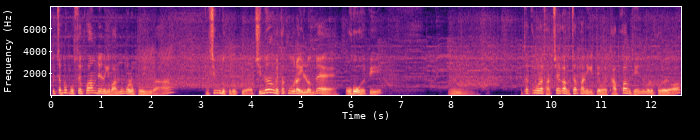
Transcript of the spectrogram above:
극장판 보스에 포함되는 게 맞는 걸로 보입니다. 이 친구도 그렇고요. 지능 메타쿠라 일러인데 오 해피. 음 메타쿠라 자체가 극장판이기 때문에 다 포함이 되어 있는 걸로 보여요.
